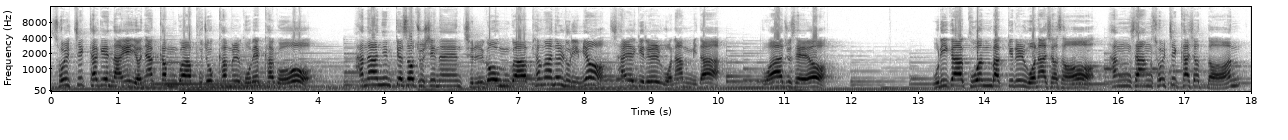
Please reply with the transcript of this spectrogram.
솔직하게 나의 연약함과 부족함을 고백하고 하나님께서 주시는 즐거움과 평안을 누리며 살기를 원합니다. 도와주세요. 우리가 구원받기를 원하셔서 항상 솔직하셨던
